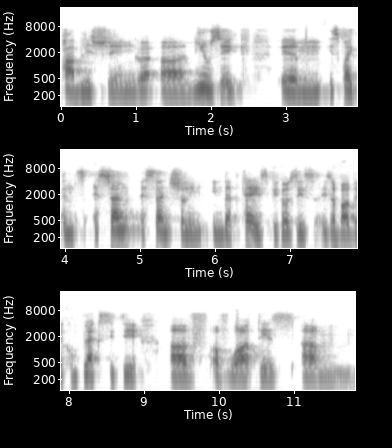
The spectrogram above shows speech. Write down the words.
publishing, uh, music um, is quite essen- essential in, in that case because it's, it's about the complexity of, of what is um,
